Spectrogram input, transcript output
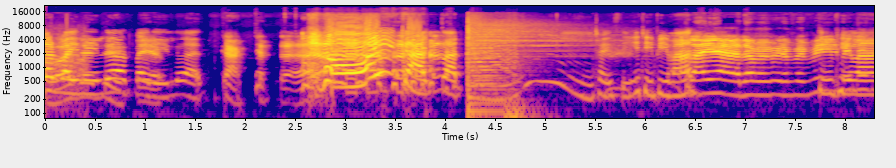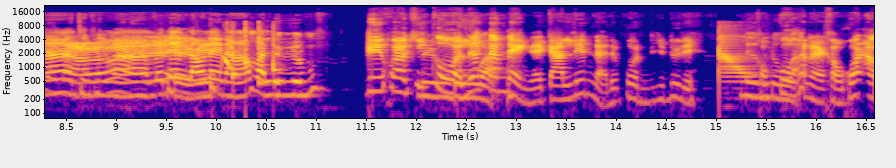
ลือดไปรีเลือดไปรีเลือดกักจัดเออโอ้ยกากจัดอืมใช่สิทีพีมาอะไรอะทำไมทำไมไม่ทีพีไเล่มานในน้ำทีพีมาอะไม่เล่นแล้วในน้ำอะลืมมีความขี้โกงลืมดูเรื่องอะตำแหน่งในการเล่นน่ะทุกคนคิดดูดิลืมเขาดูโกงอะขนาดเขาโคตรเอา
